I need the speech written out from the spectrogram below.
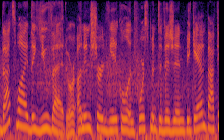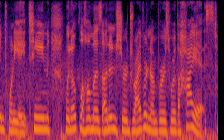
That's why the UVED, or Uninsured Vehicle Enforcement Division, began back in 2018 when Oklahoma's uninsured driver numbers were the highest.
